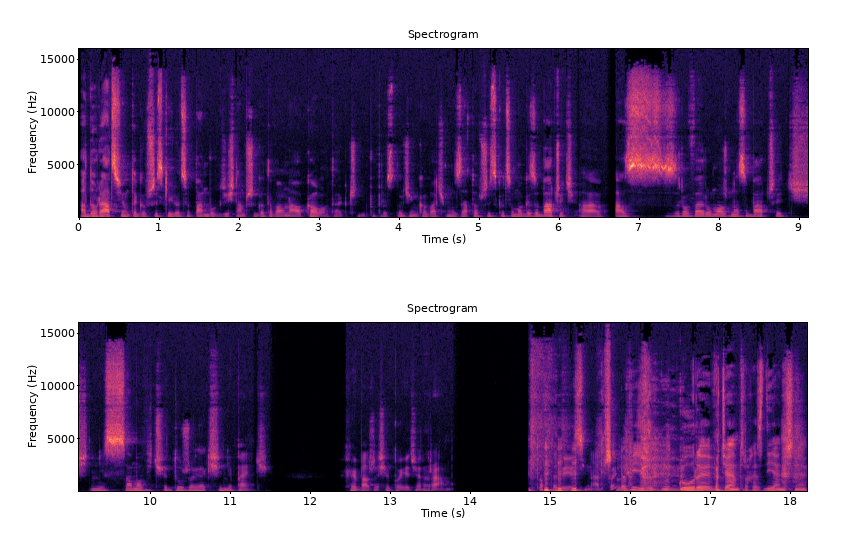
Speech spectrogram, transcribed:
adoracją tego wszystkiego, co Pan Bóg gdzieś tam przygotował naokoło, tak? Czyli po prostu dziękować Mu za to wszystko, co mogę zobaczyć. A, a z roweru można zobaczyć niesamowicie dużo, jak się nie pędzi. Chyba, że się pojedzie na ram to wtedy jest inaczej. No widzisz, góry, widziałem trochę zdjęć, nie?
